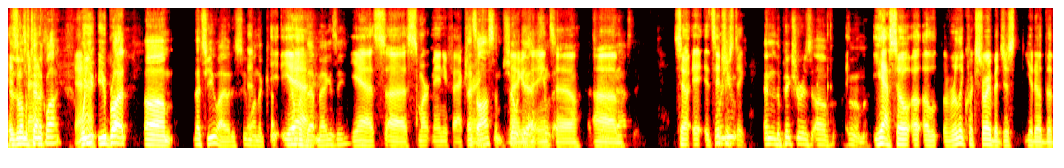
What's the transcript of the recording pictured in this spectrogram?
Is it almost ten o'clock? Yeah. Well, you, you brought. Um, that's you, I would assume, on the co- Y- cover yeah. of that magazine. yeah, it's uh, smart manufacturing. That's awesome. Show, yeah, magazine. that. so, um, fantastic. so it, it's Were you- interesting. and the picture is of whom? yeah so a, a, a really quick story but just you know the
